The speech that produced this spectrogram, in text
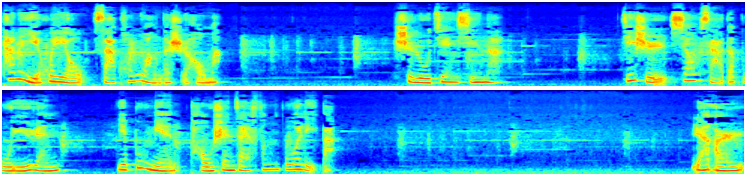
他们也会有撒空网的时候吗？是路艰辛啊。即使潇洒的捕鱼人，也不免投身在风波里吧。然而，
